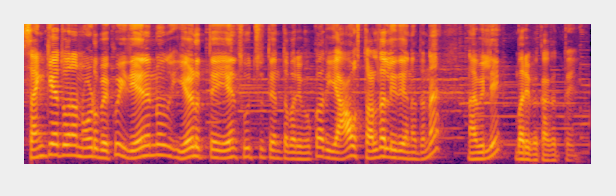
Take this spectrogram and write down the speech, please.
ಸಂಕೇತವನ್ನು ನೋಡಬೇಕು. ಇದೇನೇನು ಹೇಳುತ್ತೆ, ಏನು ಸೂಚಿಸುತ್ತೆ ಅಂತ ಬರೀಬೇಕು. ಅದು ಯಾವ ಸ್ಥಳದಲ್ಲಿದೆ ಅನ್ನೋದನ್ನು ನಾವಿಲ್ಲಿ ಬರಿಬೇಕಾಗತ್ತೆ.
